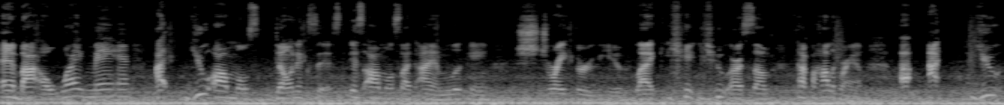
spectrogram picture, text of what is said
And by a white man, I, you almost don't exist. It's almost like I am looking straight through you. Like you are some type of hologram. I, I, you,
